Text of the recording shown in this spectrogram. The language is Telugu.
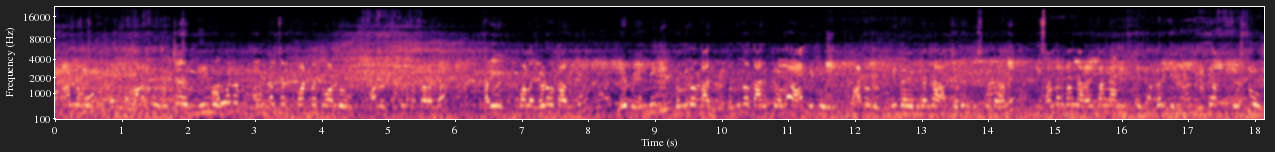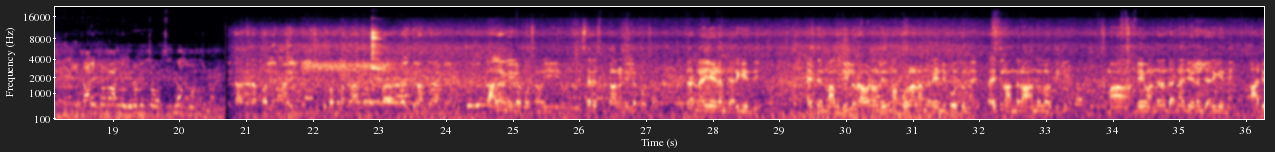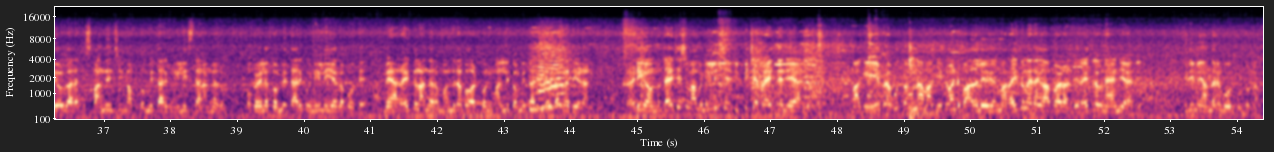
ప్రాంతము మనకు వచ్చే నీళ్ళు అగ్రికల్చర్ డిపార్ట్మెంట్ వాళ్ళు వాళ్ళు చెప్పిన ప్రకారంగా మరి ఇవాళ ఏడవ తారీఖు రేపు ఎనిమిది తొమ్మిదో తారీఖు. తొమ్మిదో తారీఖు వల్ల మీకు వాటర్ రిలీజ్ అయ్యే విధంగా చర్యలు తీసుకుంటామని ఈ సందర్భంగా రైతాంగానికి అందరికీ విజ్ఞప్తి చేస్తూ ఈ కార్యక్రమాన్ని విరమించవలసిందిగా కోరుతున్నాను. కాకరపల్లి మరియు చుట్టుపక్కల ప్రాంత రైతులందరం మేము కాలనీల కోసం ఈరోజు ఎస్ఆర్ఎస్ కాలనీల కోసం ధర్నా చేయడం జరిగింది. అయితే మాకు నీళ్ళు రావడం లేదు మా పొలాలు అందరూ ఎండిపోతున్నాయి. రైతులు అందరం ఆందోళన దిగి మా మేము అందరం ధర్నా చేయడం జరిగింది. ఆర్డీఓ గారు అయితే స్పందించి మాకు తొమ్మిది తారీఖు నీళ్ళు ఇస్తానన్నారు. ఒకవేళ తొమ్మిది తారీఖు నీళ్ళు ఇవ్వకపోతే మేము ఆ రైతులందరం మందు పట్టుకొని మళ్ళీ తొమ్మిది తారీఖు రోజు అన్న చేయడానికి రెడీగా ఉన్నాం. దయచేసి మాకు నీళ్ళు ఇచ్చే ఇప్పించే ప్రయత్నం చేయండి. మాకు ఏ ప్రభుత్వం ఉన్నా మాకు ఎటువంటి బాధ లేదు కానీ మా రైతులను అయితే కాపాడండి రైతులకు న్యాయం చేయండి. ఇది మేము అందరం కోరుకుంటున్నాం.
